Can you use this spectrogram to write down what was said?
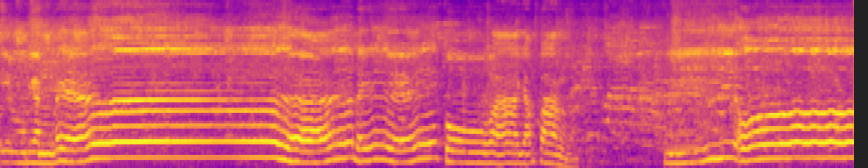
Yêu miền bé lễ cô và dám phàng. Quý ô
